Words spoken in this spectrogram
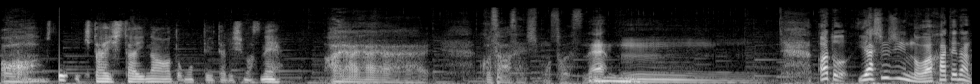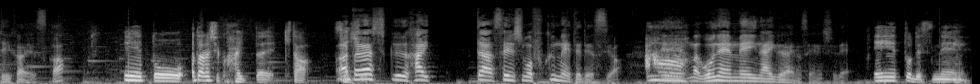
あすごく期待したいなと思っていたりしますね。あ、はいはいはいはいはい。小沢選手もそうですね。ううんーん。あと、野手陣の若手なんていかがですか？えっ、と、新しく入ってきた選手。新しく入った選手も含めてですよ。えあー。まあ5年目以内ぐらいの選手で。えっ、とですね、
